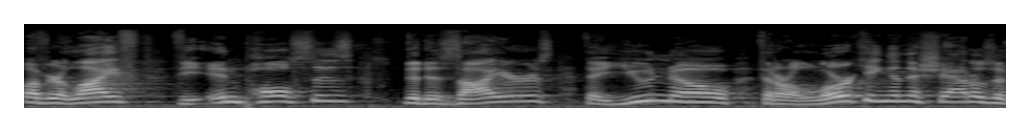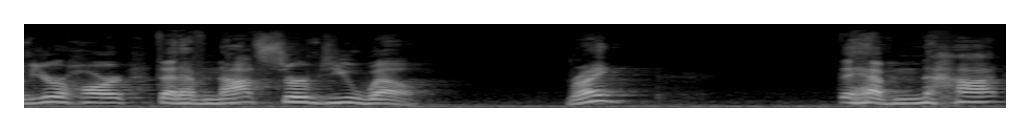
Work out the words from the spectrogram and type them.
of your life, the impulses, the desires that you know that are lurking in the shadows of your heart that have not served you well. Right? They have not,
